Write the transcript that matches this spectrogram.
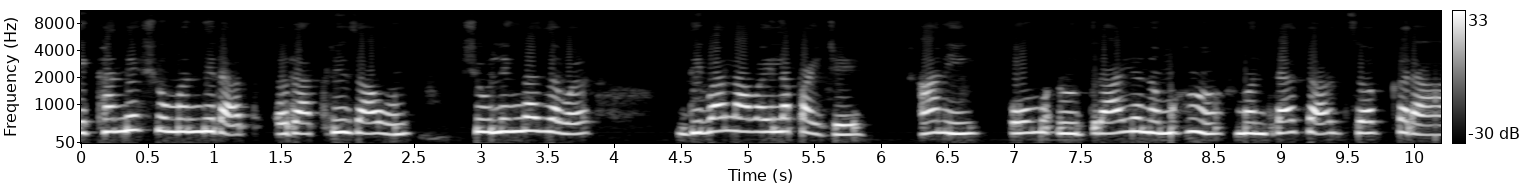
एखाद्या शिवमंदिरात रात्री जाऊन शिवलिंगाजवळ दिवा लावायला पाहिजे आणि ओम रुद्राय नमः मंत्राचा जप करा.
